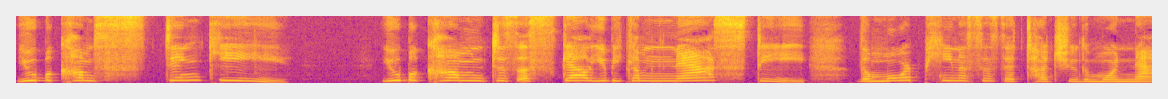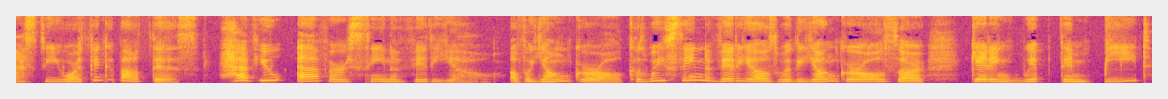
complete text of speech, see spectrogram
You become stinky. You become just a scale. You become nasty. The more penises that touch you, the more nasty you are. Think about this. Have you ever seen a video of a young girl? Because we've seen the videos where the young girls are getting whipped and beat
